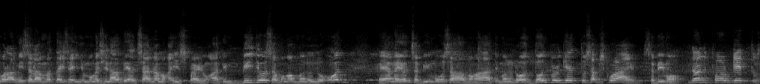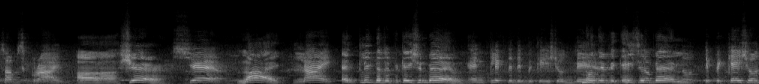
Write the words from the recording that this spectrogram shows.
maraming salamat tayo sa inyong mga sinabi at sana maka-inspire yung ating video sa mga manonood. Kaya ngayon, sabi mo sa mga ating manonood, don't forget to subscribe. Sabi mo, Don't forget to subscribe, ah share, share, like, like, and click the notification bell. and click the notification bell. Notification Not- bell. Notification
